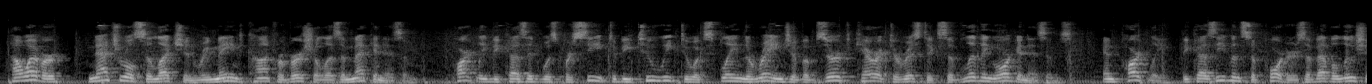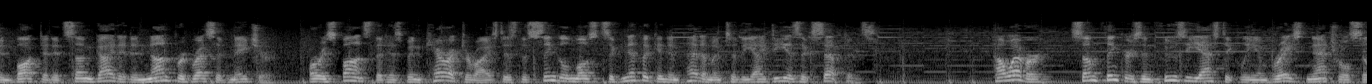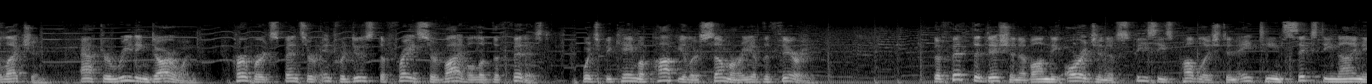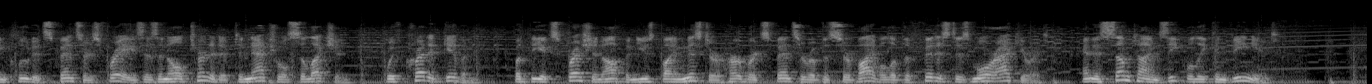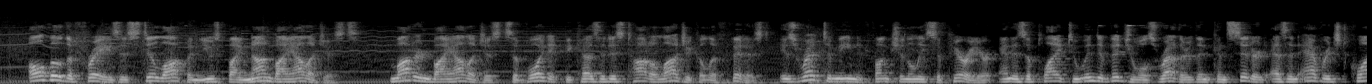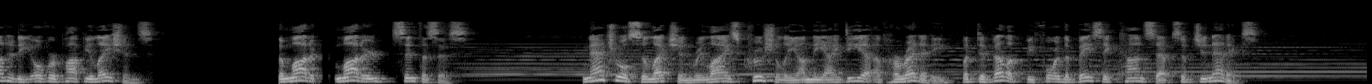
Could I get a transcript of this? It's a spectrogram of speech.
However, natural selection remained controversial as a mechanism, partly because it was perceived to be too weak to explain the range of observed characteristics of living organisms, and partly because even supporters of evolution balked at its unguided and non-progressive nature, a response that has been characterized as the single most significant impediment to the idea's acceptance. However, some thinkers enthusiastically embraced natural selection. After reading Darwin, Herbert Spencer introduced the phrase survival of the fittest, which became a popular summary of the theory. The fifth edition of On the Origin of Species published in 1869 included Spencer's phrase as an alternative to natural selection, with credit given, but the expression often used by Mr. Herbert Spencer of the survival of the fittest is more accurate, and is sometimes equally convenient. Although the phrase is still often used by non-biologists, Modern biologists avoid it because it is tautological if fittest, is read to mean functionally superior and is applied to individuals rather than considered as an averaged quantity over populations. The modern, modern synthesis. Natural selection relies crucially on the idea of heredity but developed before the basic concepts of genetics.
